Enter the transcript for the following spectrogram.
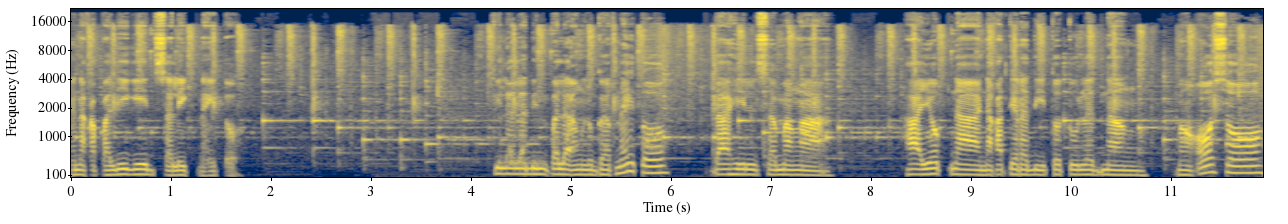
na nakapaligid sa lake na ito. Kilala din pala ang lugar na ito dahil sa mga hayop na nakatira dito tulad ng mga oso,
